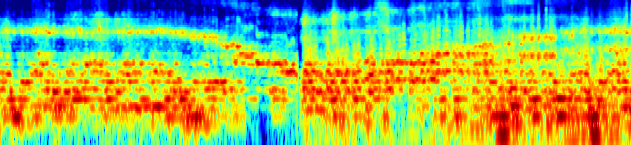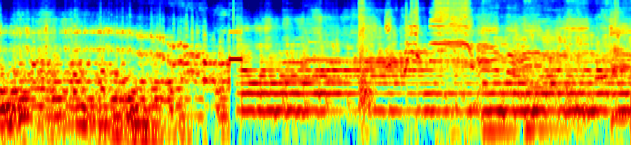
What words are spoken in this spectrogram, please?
I'm a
